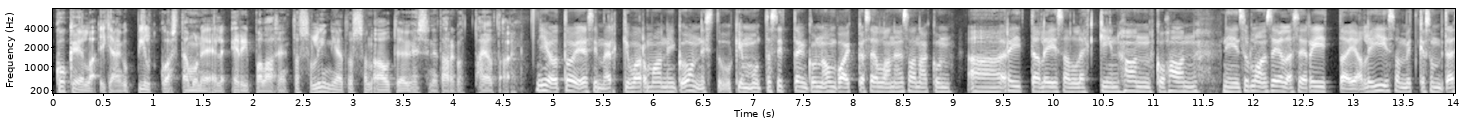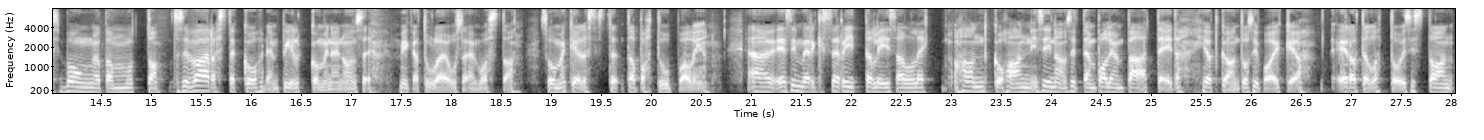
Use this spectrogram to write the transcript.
kokeilla ikään kuin pilkkoa sitä monen eri palaseen. Tuossa on linja, tuossa on auto ja yhdessä ne tarkoittaa jotain. Joo, toi esimerkki varmaan niin onnistuukin, mutta sitten kun on vaikka sellainen sana kuin ää, Riitta Liisallekin han, kohan, niin sulla on siellä se Riitta ja Liisa, mitkä sun pitäisi bongata, mutta se väärästä kohden pilkkominen on se, mikä tulee usein vastaan. Suomen kielessä tapahtuu paljon. Ää, esimerkiksi se Riitta Liisalle han, kohan, niin siinä on sitten paljon päätteitä, jotka on tosi vaikea erotella toisistaan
